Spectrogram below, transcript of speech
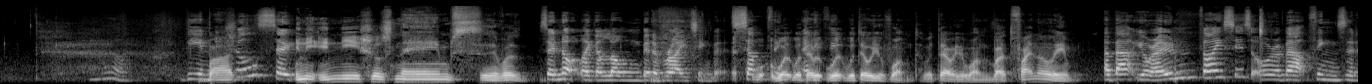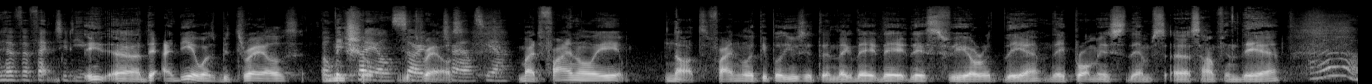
The initials. So in initials, names, uh, what, so not like a long bit of writing, but something. wha- whatever, whatever you want, whatever you want. But finally, about your own vices or about things that have affected you. it, uh, the idea was betrayals. Oh, initial betrayals. Sorry, betrayals. Yeah. But finally, not. Finally, people use it and like they they they swear there. They promise them uh, something there.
